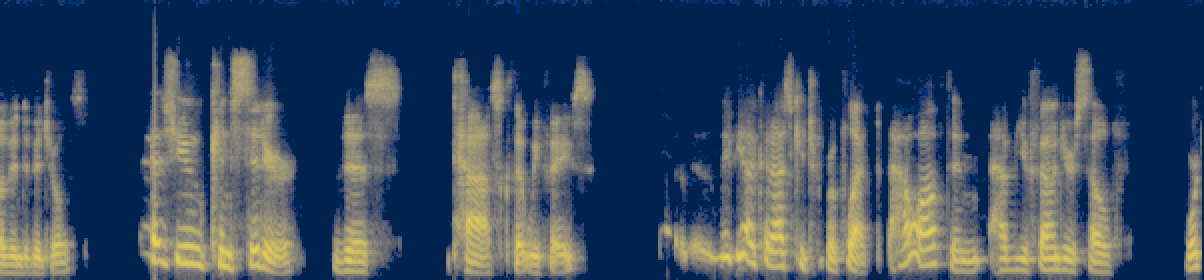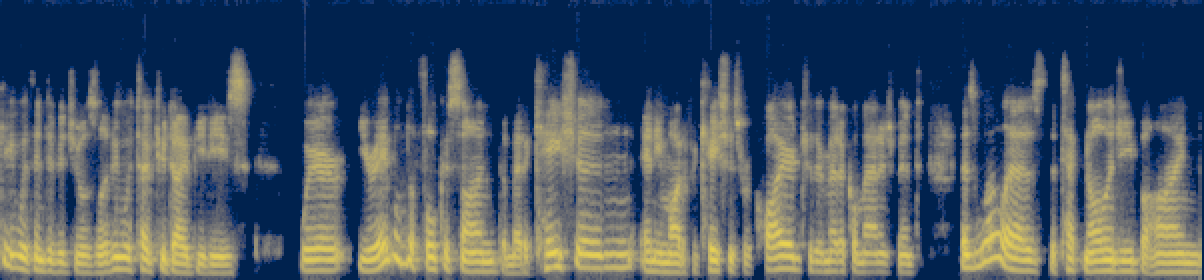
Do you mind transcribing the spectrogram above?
of individuals. As you consider this task that we face, maybe I could ask you to reflect. How often have you found yourself working with individuals living with type 2 diabetes where you're able to focus on the medication, any modifications required to their medical management, as well as the technology behind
